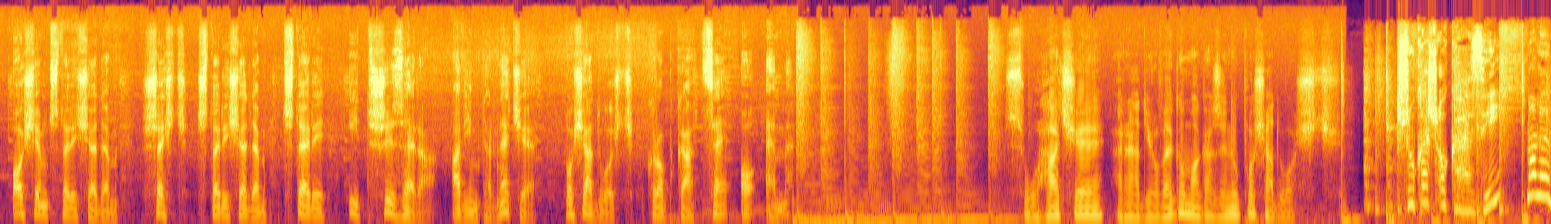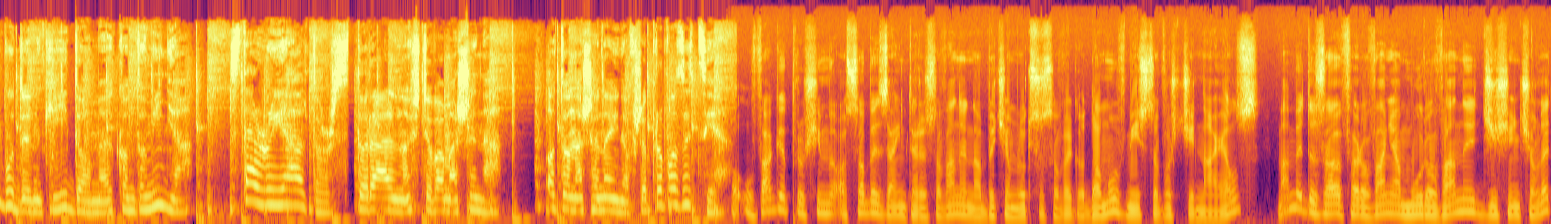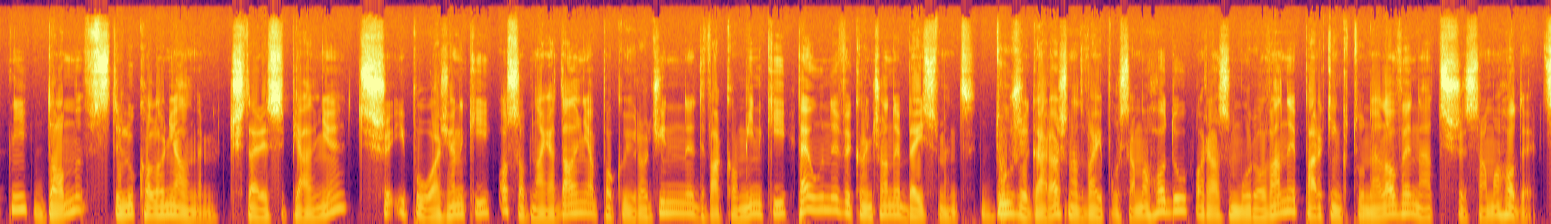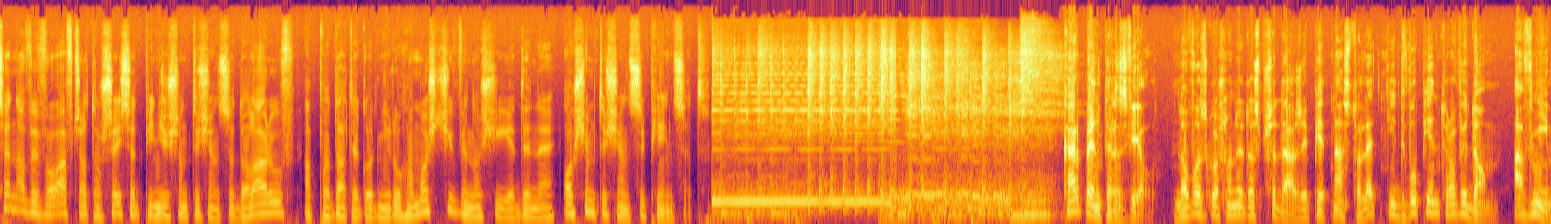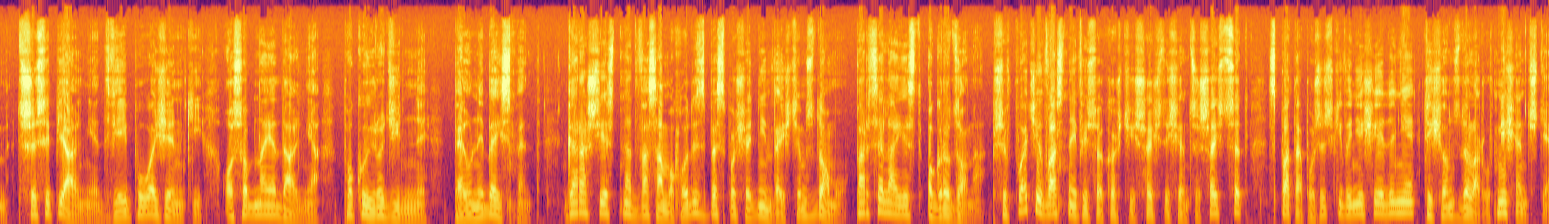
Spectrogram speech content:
847 647 4 i 30, a w internecie posiadłość.com. Słuchacie radiowego magazynu Posiadłość. Szukasz okazji? Mamy budynki, domy, kondominia. Star Realtors to realnościowa maszyna. Oto nasze najnowsze propozycje. O uwagę prosimy osoby zainteresowane nabyciem luksusowego domu w miejscowości Niles Mamy do zaoferowania murowany dziesięcioletni dom w stylu kolonialnym. Cztery sypialnie, trzy i pół łazienki, osobna jadalnia, pokój rodzinny, dwa kominki, pełny wykończony basement, duży garaż na 2,5 samochodu oraz murowany parking tunelowy na trzy samochody. Cena wywoławcza to 650 tysięcy dolarów, a podatek od nieruchomości wynosi jedyne 8500. Carpentersville. Nowo zgłoszony do sprzedaży 15-letni dwupiętrowy dom, a w nim trzy sypialnie, dwie i pół łazienki, osobna jadalnia, pokój rodzinny, pełny basement. Garaż jest na dwa samochody z bezpośrednim wejściem z domu. Parcela jest ogrodzona. Przy wpłacie własnej wysokości 6600 spłata pożyczki wyniesie jedynie 1000 dolarów miesięcznie.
